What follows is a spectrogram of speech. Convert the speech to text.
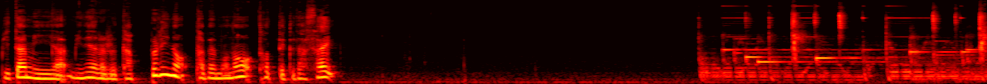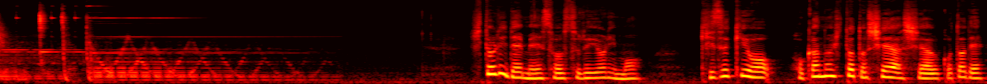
ビタミンやミネラルたっぷりの食べ物をとってください。一人で瞑想するよりも気づきを他の人とシェアし合うことで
